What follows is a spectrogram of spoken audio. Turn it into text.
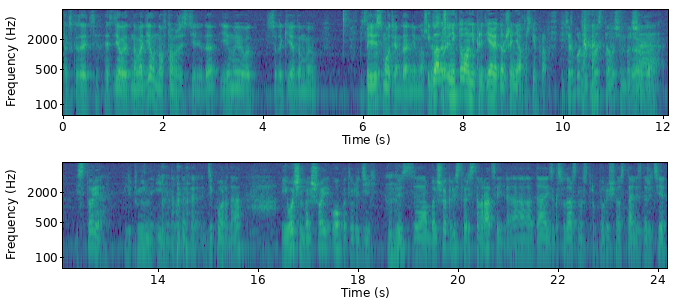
так сказать, сделать новодел, но в том же стиле, да, и мы вот все-таки, я думаю, пересмотрим, да, немножко. И главное, свои... что никто вам не предъявит нарушение авторских прав. В Петербурге просто очень большая история лепнины именно, вот это декора, да, и очень большой опыт у людей. Угу. То есть э, большое количество реставраций, э, да, из государственных структур еще остались, даже те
